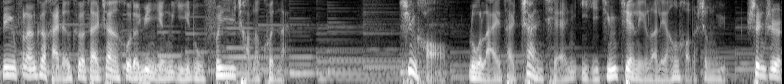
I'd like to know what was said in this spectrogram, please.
令弗兰克·海德克在战后的运营一度非常的困难。幸好禄来在战前已经建立了良好的声誉，甚至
